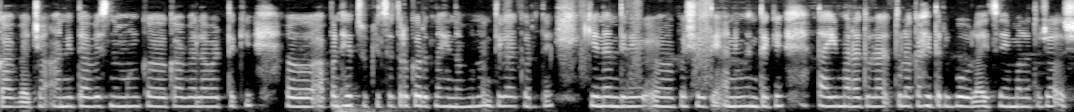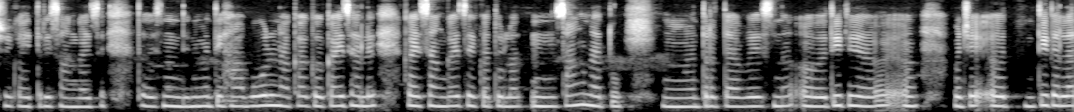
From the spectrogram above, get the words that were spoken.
काव्याच्या. आणि त्यावेळेस ना मग क- काव्याला वाटतं की आपण हे चुकीचं तर करत नाही ना म्हणून ती काय करते की नंदिनी अं, येते आणि म्हणते की ताई मला तुला तुला काहीतरी बोलायचं आहे मला तुझ्याशी काहीतरी सांगायचं आहे त्यावेळेस नंदिनी म्हणते हा बोल ना का गं काय झालं आहे काय सांगायचं आहे का तुला? सांग ना तू. तर त्यावेळेस ना ती ते, म्हणजे ती त्याला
